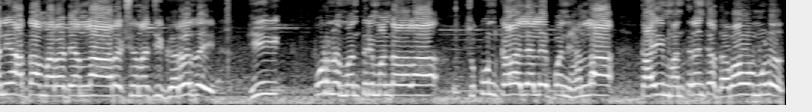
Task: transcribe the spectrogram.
आणि आता मराठ्यांना आरक्षणाची गरज आहे. ही पूर्ण मंत्रिमंडळाला चुकून कळालेले पण ह्यांना काही मंत्र्यांच्या दबावामुळं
